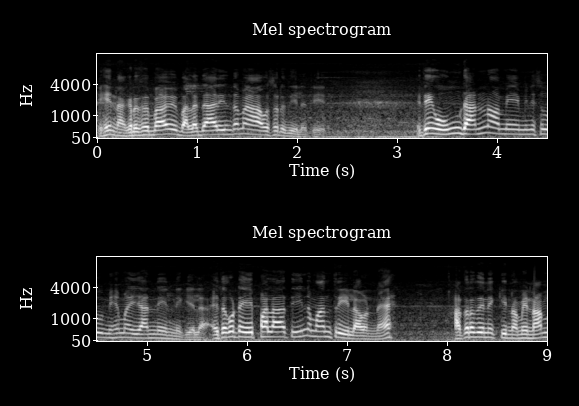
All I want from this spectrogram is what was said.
ඒ නගර සභාව බලධාරීන් තම අවසර දීල තියෙන ඉතින් උන් දන්නවා මේ මිනිසු මෙහෙම යන්න එන්න කියලා. එතකොට ඒ පලා තියන මන්ත්‍රී ලවන්න හතර දෙනෙක්කි නම නම්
